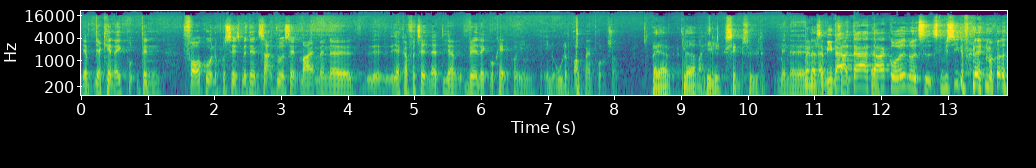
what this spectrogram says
jeg, jeg kender ikke den foregående proces med den sang, du har sendt mig, men øh, øh, jeg kan fortælle, at jeg at lægge vokal på en, en Ole Brockmann-produktion. Og jeg glæder mig helt sindssygt. Men, øh, Men altså, der, min der, sang- der, der ja. er gået noget tid. Skal vi sige det på den måde?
